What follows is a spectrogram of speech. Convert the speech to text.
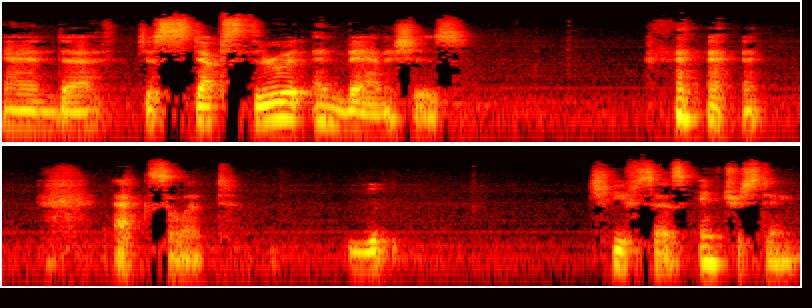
and uh, just steps through it and vanishes. Excellent. Yep. Chief says, Interesting.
